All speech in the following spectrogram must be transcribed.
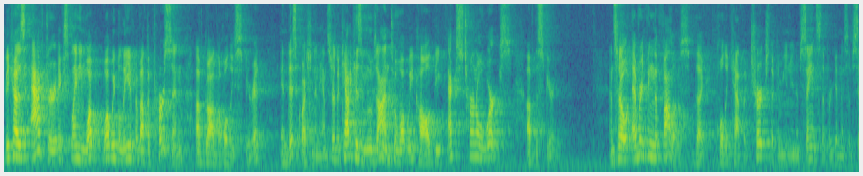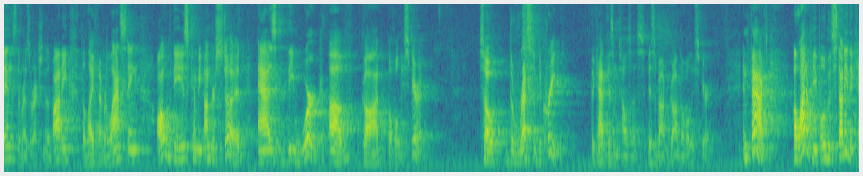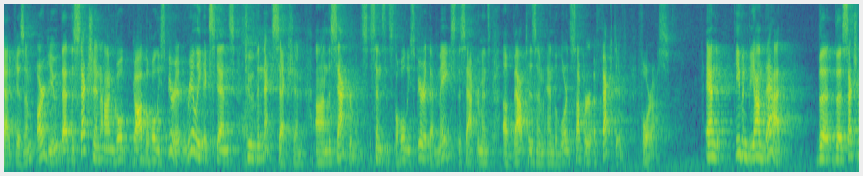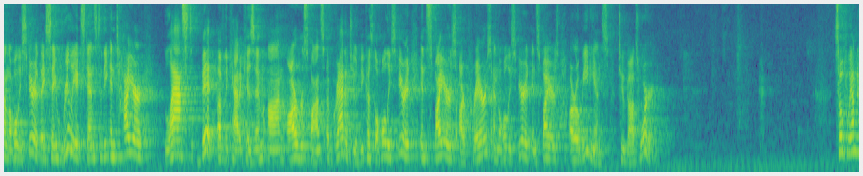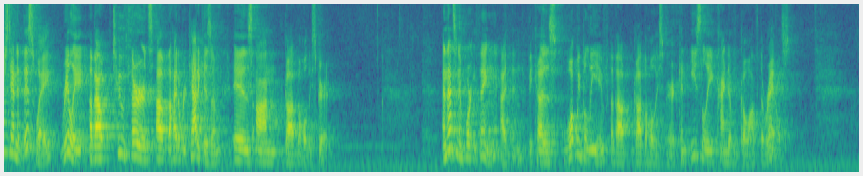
Because after explaining what, what we believe about the person of God the Holy Spirit, in this question and answer, the Catechism moves on to what we call the external works of the Spirit. And so everything that follows the Holy Catholic Church, the communion of saints, the forgiveness of sins, the resurrection of the body, the life everlasting all of these can be understood as the work of God the Holy Spirit. So, the rest of the creed, the Catechism tells us, is about God the Holy Spirit. In fact, a lot of people who study the Catechism argue that the section on God the Holy Spirit really extends to the next section on the sacraments, since it's the Holy Spirit that makes the sacraments of baptism and the Lord's Supper effective for us. And even beyond that, the, the section on the Holy Spirit, they say, really extends to the entire last bit of the catechism on our response of gratitude because the Holy Spirit inspires our prayers and the Holy Spirit inspires our obedience to God's word. So, if we understand it this way, really about two thirds of the Heidelberg Catechism is on God the Holy Spirit. And that's an important thing, I think, because what we believe about God the Holy Spirit can easily kind of go off the rails.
